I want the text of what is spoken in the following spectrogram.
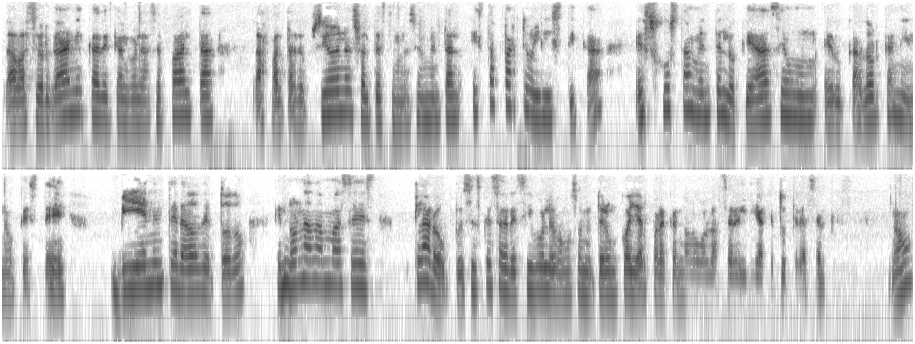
la base orgánica de que algo le hace falta, la falta de opciones, falta de estimulación mental. Esta parte holística es justamente lo que hace un educador canino que esté bien enterado de todo, que no nada más es, claro, pues es que es agresivo, le vamos a meter un collar para que no lo vuelva a hacer el día que tú te le acerques, ¿no?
